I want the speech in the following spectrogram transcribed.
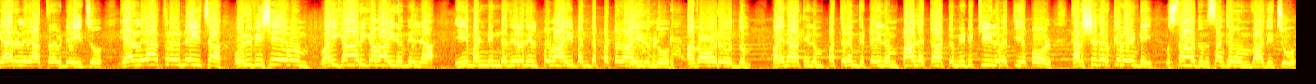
കേരള യാത്ര ഉന്നയിച്ചു. കേരള യാത്ര ഉന്നയിച്ച ഒരു വിഷയവും വൈകാരികമായിരുന്നില്ല. ഈ മണ്ണിന്റെ നിലനിൽപ്പുമായി ബന്ധപ്പെട്ടതായിരുന്നു അവ ഓരോന്നും. വയനാട്ടിലും പത്തനംതിട്ടയിലും പാലക്കാട്ടും ഇടുക്കിയിലും എത്തിയപ്പോൾ കർഷകർക്ക് വേണ്ടി ഉസ്താദും സംഘവും വാദിച്ചു.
